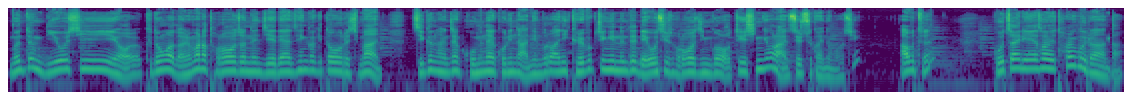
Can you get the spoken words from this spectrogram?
문득 네 옷이 어- 그동안 얼마나 더러워졌는지에 대한 생각이 떠오르지만 지금 당장 고민할 거리는 아니므로 아니 결벽증이 있는데 내 옷이 더러워진 걸 어떻게 신경을 안 쓸 수가 있는 거지? 아무튼 그 자리에 서 털고 일어난다.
